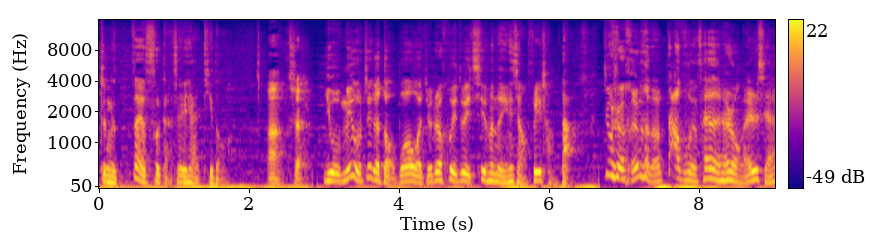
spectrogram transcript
这个再次感谢一下 T 导吧。啊，是有没有这个导播，我觉着会对气氛的影响非常大。就是很可能大部分参赛选手来之前，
